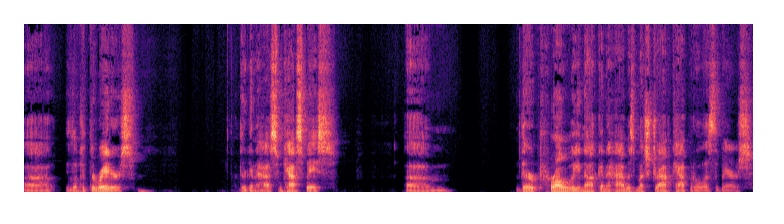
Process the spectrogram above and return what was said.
Uh, you look at the Raiders, they're going to have some cap space. Um, they're probably not going to have as much draft capital as the Bears.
